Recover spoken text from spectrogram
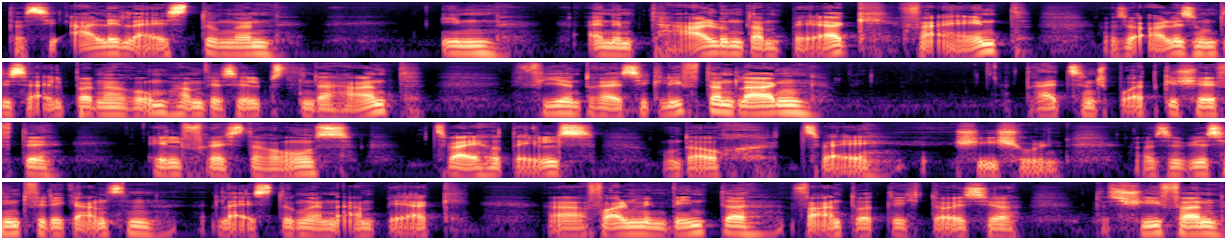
dass sie alle Leistungen in einem Tal und am Berg vereint. Also alles um die Seilbahn herum haben wir selbst in der Hand. 34 Liftanlagen, 13 Sportgeschäfte, 11 Restaurants, zwei Hotels und auch zwei Skischulen. Also wir sind für die ganzen Leistungen am Berg, äh, vor allem im Winter, verantwortlich. Da ist ja das Skifahren,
